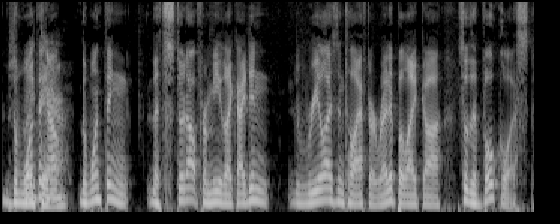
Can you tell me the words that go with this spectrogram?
the one right thing I, there. the one thing that stood out for me like i didn't realize until after i read it but like uh so the vocalist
